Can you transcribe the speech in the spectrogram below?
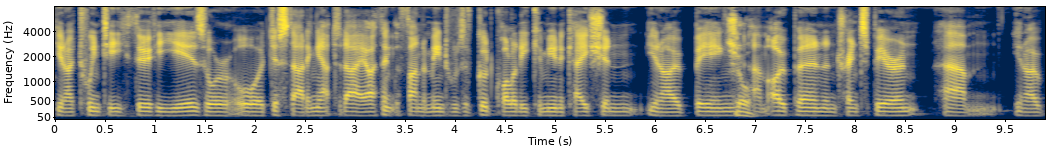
you know, 20, 30 years or, or just starting out today, I think the fundamentals of good quality communication, you know, being Sure. um, open and transparent, um, you know,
